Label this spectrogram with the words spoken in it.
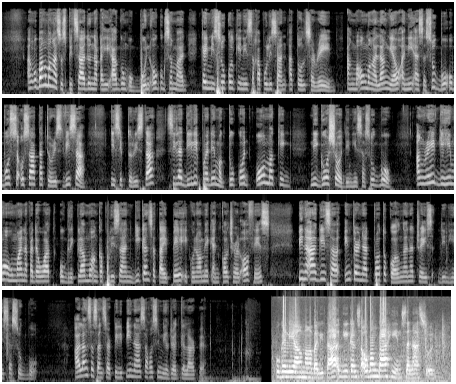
Ang ubang mga suspitsado na kahiagom og bunog ug samad kay misukol kini sa kapulisan atol sa raid. Ang maong mga langyaw ania sa Sugbo ubos sa usa ka tourist visa. Isip turista, sila dili pwede magtukod o makig negosyo dinhi sa Sugbo. Ang raid gihimo human nakadawat og reklamo ang kapulisan gikan sa Taipei Economic and Cultural Office pinaagi sa internet protocol nga na-trace dinhi sa Sugbo. Alang sa Sansar Pilipinas, ako si Mildred Galarpe. Ug ang mga balita gikan sa ubang bahin sa nasod.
